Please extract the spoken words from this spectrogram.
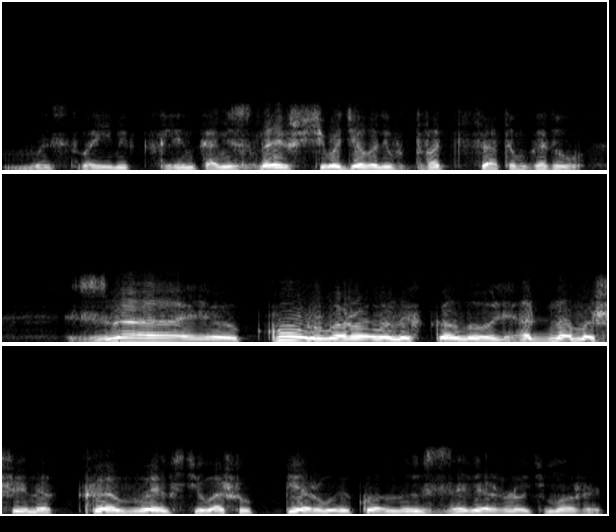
«Мы с твоими клинками знаешь, чего делали в двадцатом году?» «Знаю, кур ворованных кололи. Одна машина КВ всю вашу первую конную завернуть может.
